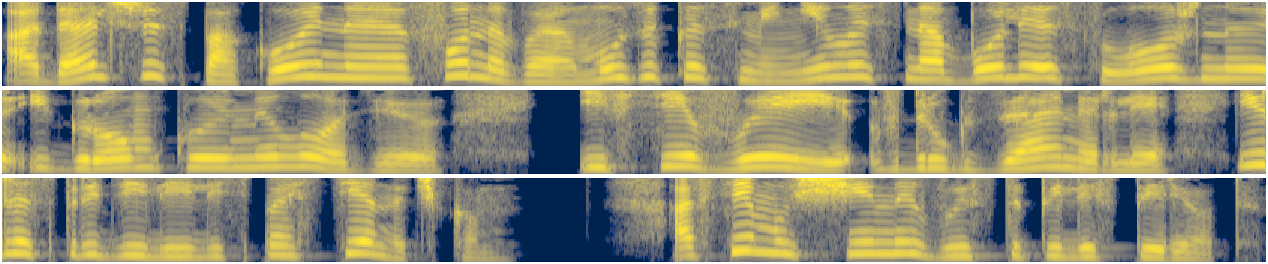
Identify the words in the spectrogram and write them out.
А дальше спокойная фоновая музыка сменилась на более сложную и громкую мелодию, и все веи вдруг замерли и распределились по стеночкам. А все мужчины выступили вперед.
